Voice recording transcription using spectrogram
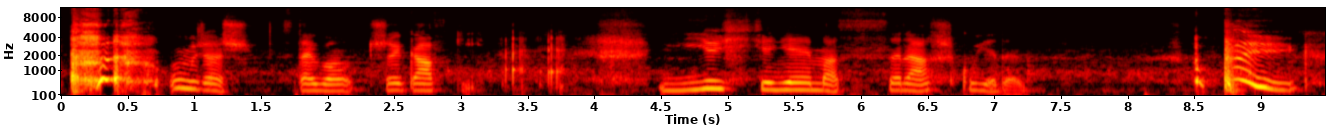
umrzesz z tego trzykawki. Jeszcze nie ma straszku jeden. Pyk!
